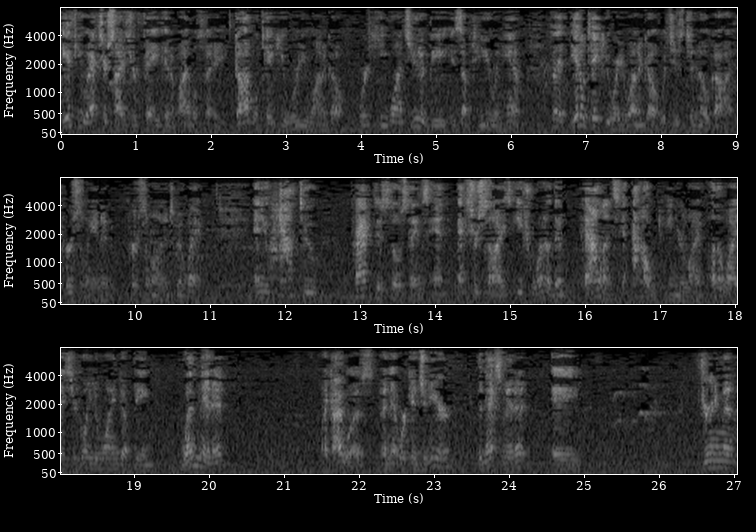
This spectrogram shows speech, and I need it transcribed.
if you exercise your faith in a Bible study, God will take you where you want to go. Where He wants you to be is up to you and Him. But it'll take you where you want to go, which is to know God personally in a personal and intimate way. And you have to practice those things and exercise each one of them balanced out in your life. Otherwise, you're going to wind up being one minute, like I was, a network engineer, the next minute, a journeyman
